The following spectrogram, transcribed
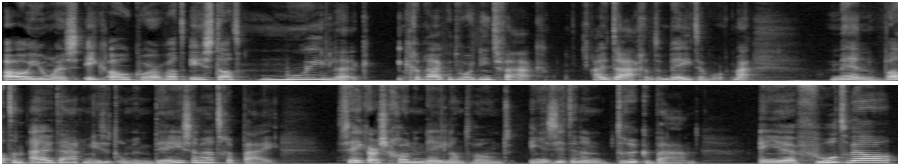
oh jongens, ik ook hoor, wat is dat moeilijk. Ik gebruik het woord niet vaak. Uitdagend, een beter woord. Maar man, wat een uitdaging is het om in deze maatschappij, zeker als je gewoon in Nederland woont en je zit in een drukke baan en je voelt wel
